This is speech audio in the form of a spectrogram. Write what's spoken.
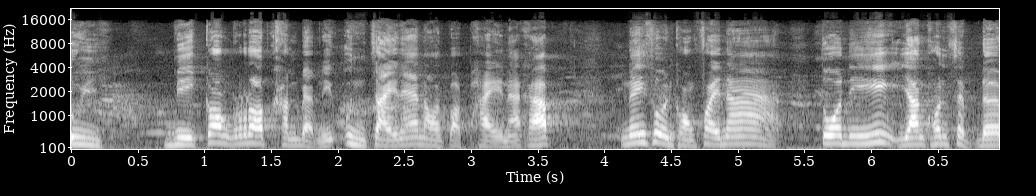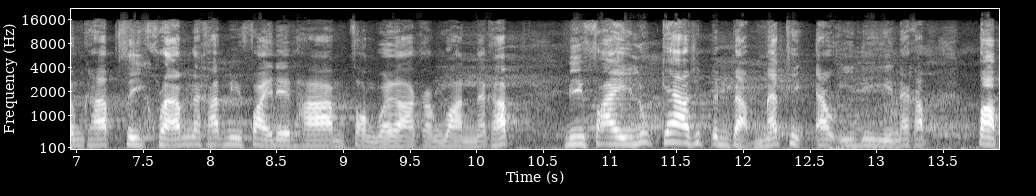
ลุยมีกล้องรอบคันแบบนี้อุ่นใจแน่นอนปลอดภัยนะครับ ในส่วนของไฟหน้า ตัวนี้ยังคอนเซปต์เดิมครับ C clamp นะครับมีไฟ daytime ส่องเวลากลางวันนะครับมีไฟลูกแก้วที่เป็นแบบ Matic LED นะครับปรับ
